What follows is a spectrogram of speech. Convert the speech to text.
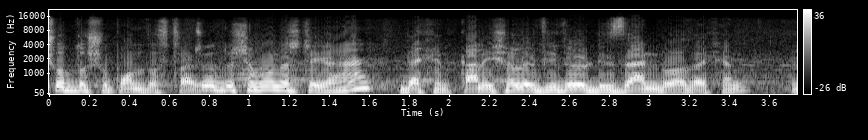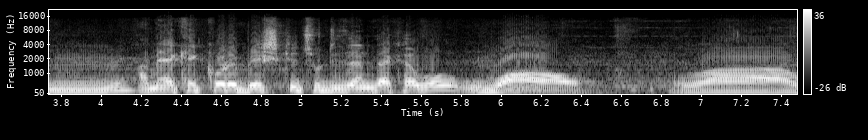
চোদ্দশো পঞ্চাশ টাকা। চোদ্দশো পঞ্চাশ টাকা হ্যাঁ? দেখেন কানিশালের ভিতরে ডিজাইনগুলো দেখেন। আমি এক এক করে বেশ কিছু ডিজাইন দেখাবো। ওয়াও ওয়াও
